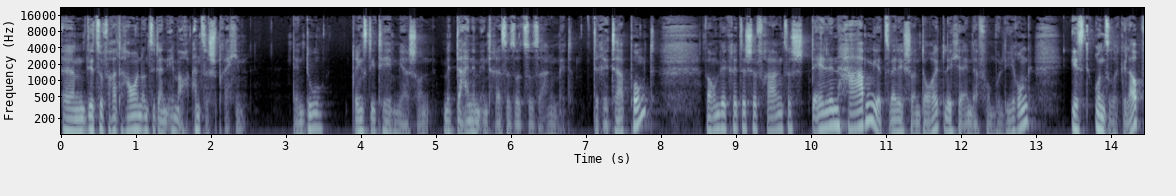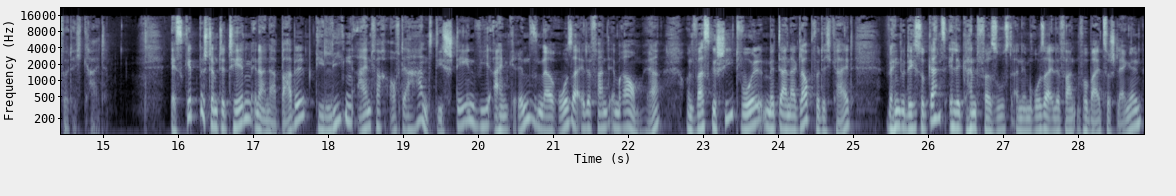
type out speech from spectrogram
ähm, dir zu vertrauen und sie dann eben auch anzusprechen. Denn du bringst die Themen ja schon mit deinem Interesse sozusagen mit. Dritter Punkt, warum wir kritische Fragen zu stellen haben, jetzt werde ich schon deutlicher in der Formulierung, ist unsere Glaubwürdigkeit. Es gibt bestimmte Themen in einer Bubble, die liegen einfach auf der Hand. Die stehen wie ein grinsender rosa Elefant im Raum, ja? Und was geschieht wohl mit deiner Glaubwürdigkeit, wenn du dich so ganz elegant versuchst, an dem rosa Elefanten vorbeizuschlängeln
